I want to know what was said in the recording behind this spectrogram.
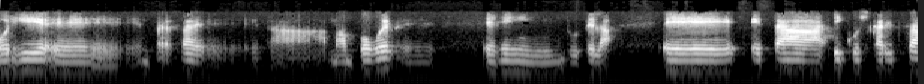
hori e, enpresa e, eta manpower e, egin dutela. E, eta ikuskaritza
